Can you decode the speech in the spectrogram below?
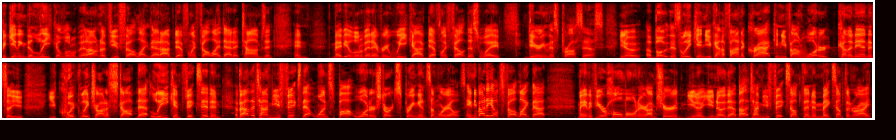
beginning to leak a little bit. I don't know if you felt like that. I've definitely felt like that at times, and, and maybe a little bit every week. I've definitely felt this way during this process. You know, a boat that's leaking, you kind of find a crack and you find water coming in, and so you, you quickly try to stop that leak and fix it. And about the time you fix that one spot, water starts springing somewhere else. Anybody else felt like that? man, if you're a homeowner, I'm sure you know you know that. By the time you fix something and make something right,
